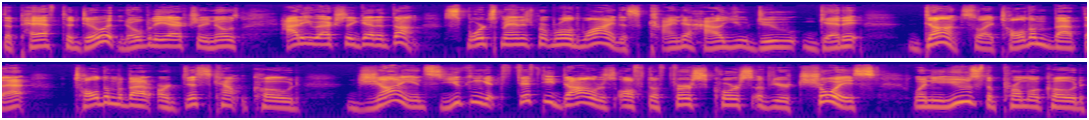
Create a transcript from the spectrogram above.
the path to do it, nobody actually knows. How do you actually get it done? Sports management worldwide is kind of how you do get it done." So I told him about that. Told him about our discount code Giants. You can get fifty dollars off the first course of your choice when you use the promo code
